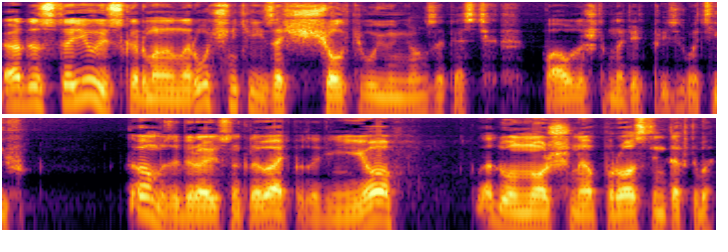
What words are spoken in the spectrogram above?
Я достаю из кармана наручники и защелкиваю у нее на запястьях. Пауза, чтобы надеть презерватив. Потом забираюсь на кровать позади нее, кладу нож на простынь, так, чтобы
